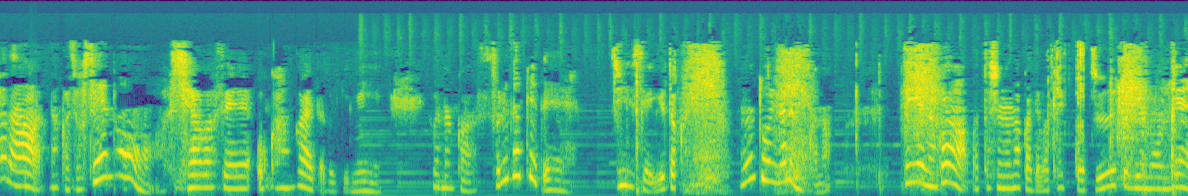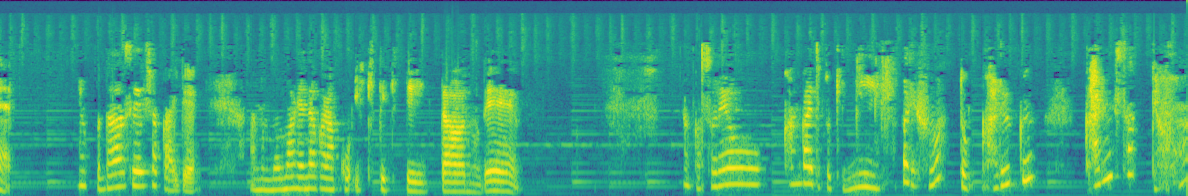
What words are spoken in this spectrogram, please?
ただ、なんか女性の幸せを考えたときに、なんかそれだけで人生豊かに本当になるのかな？っていうのが私の中では結構ずーっと疑問で、やっぱ男性社会で、あの、揉まれながらこう生きてきていたので、なんかそれを考えたときに、やっぱりふわっと軽く、軽さって本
